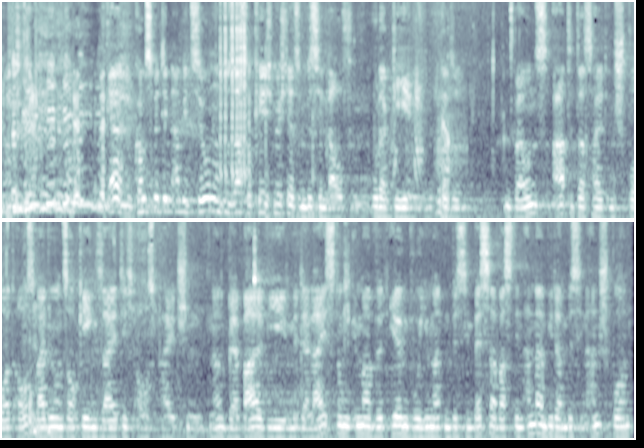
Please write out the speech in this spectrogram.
Ne? ja, du kommst mit den Ambitionen und du sagst, okay, ich möchte jetzt ein bisschen laufen oder gehen. Also bei uns artet das halt im Sport aus, weil wir uns auch gegenseitig auspeitschen. Ne? Verbal wie mit der Leistung, immer wird irgendwo jemand ein bisschen besser, was den anderen wieder ein bisschen anspornt.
